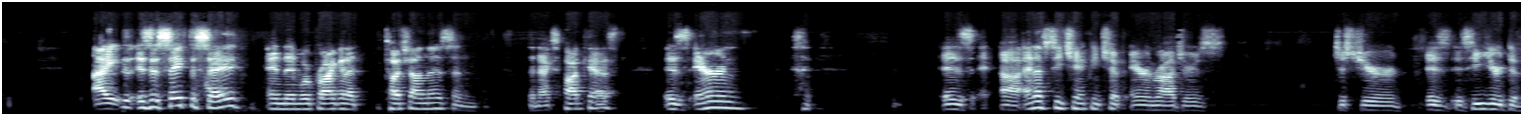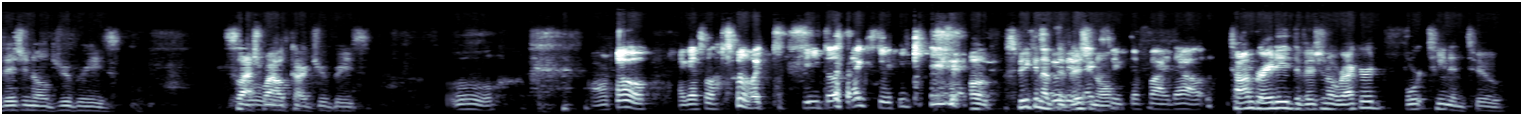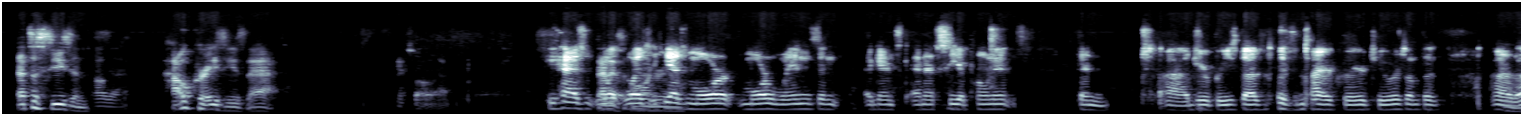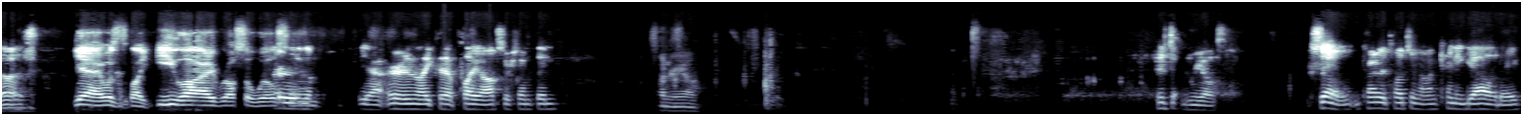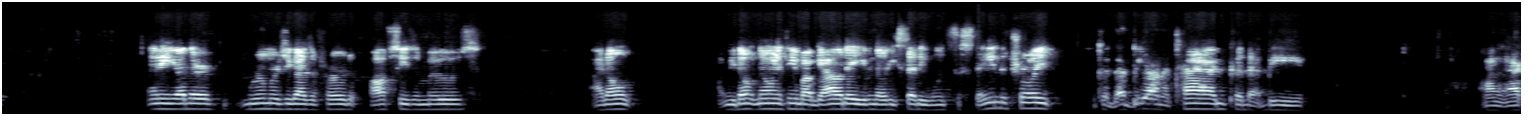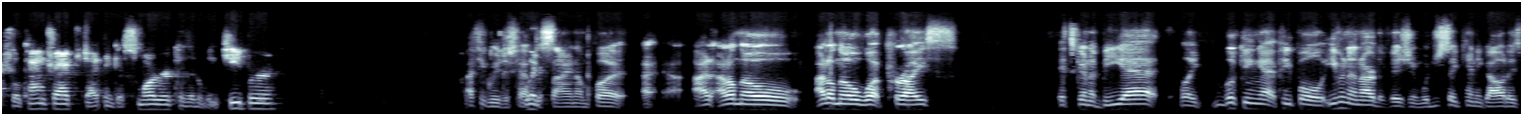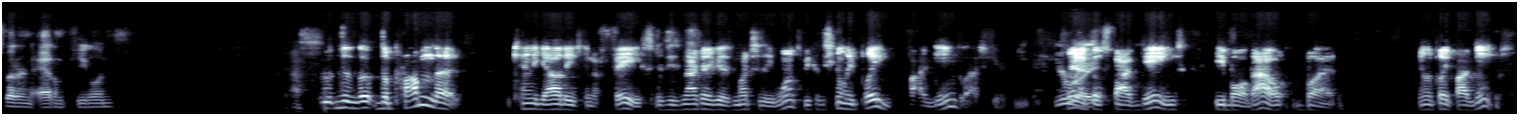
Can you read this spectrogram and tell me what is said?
I Is it safe to say, and then we're probably gonna touch on this in the next podcast? Is Aaron is uh, NFC Championship Aaron Rodgers just your is is he your divisional Drew Brees slash wild card Drew Brees? ooh. I don't know. I guess we'll have to wait to see till next week. Oh, speaking of divisional, next week to find out. Tom Brady divisional record fourteen and two. That's a season. How crazy is that? I saw that. He has That what is was it? he has more more wins in, against NFC opponents than uh, Drew Brees does his entire career too, or something. I don't know. Oh, Yeah, it was like Eli, Russell or Wilson. yeah, or in like the playoffs or something. Unreal. It's unreal. So, kind of touching on Kenny Golladay. Any other rumors you guys have heard? Off-season moves. I don't. We don't know anything about Golladay, even though he said he wants to stay in Detroit. Could that be on a tag? Could that be on an actual contract, which I think is smarter because it'll be cheaper? I think we just have What- to sign him, but I, I I don't know I don't know what price it's gonna be at. like looking at people even in our division, would you say Kenny Golladay's better than Adam Thielen? Yes. The, the, the problem that Kenny Golladay is going to face is he's not going to get as much as he wants because he only played five games last year. You're Granted, right. those five games he balled out, but he only played five games.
